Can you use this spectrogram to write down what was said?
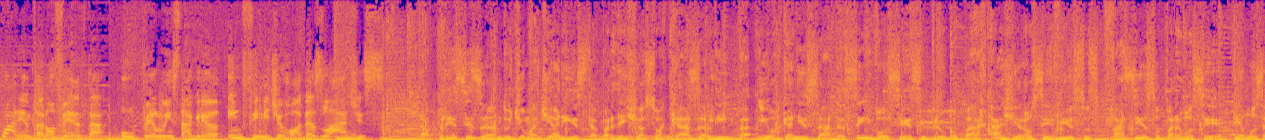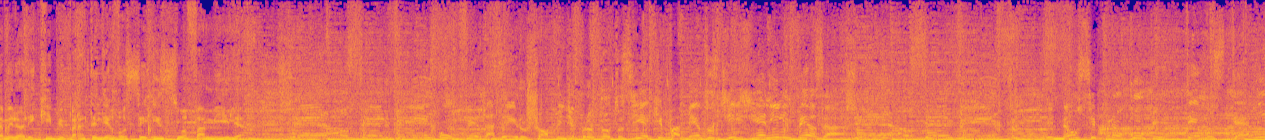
4090 ou pelo Instagram Infinity Rodas Lages. Tá precisando de uma diarista para deixar sua casa limpa e organizada sem você se preocupar? A Geral Serviços faz isso para você. Temos a melhor equipe para atender você e sua família. Geral Serviços. Um verdadeiro shopping de produtos e equipamentos de higiene e limpeza. Geral Serviços. E não se preocupe, temos tela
